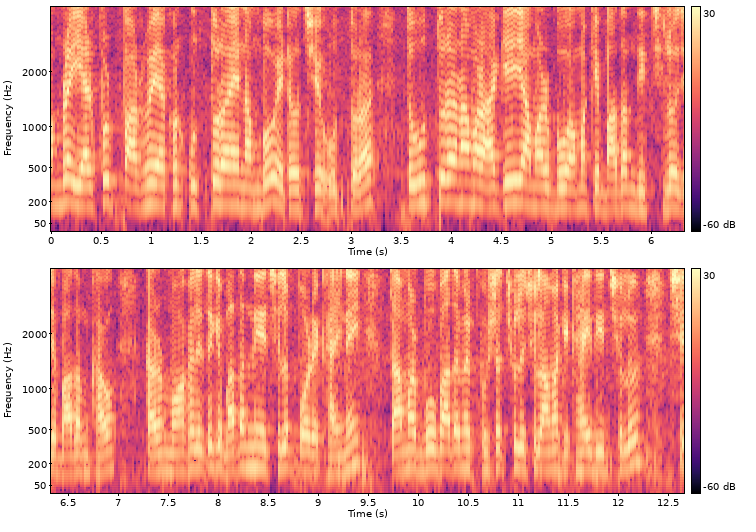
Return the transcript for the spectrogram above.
আমরা এয়ারপোর্ট পার হয়ে এখন উত্তরায় নামবো, এটা হচ্ছে উত্তরা। তো উত্তরা নামার আগেই আমার বউ আমাকে বাদাম দিচ্ছিল যে বাদাম খাও, কারণ মহাখালী থেকে বাদাম নিয়েছিলাম পরে খাই নাই। তো আমার বউ বাদামের খোসা ছুলে ছিল আমাকে খাইয়ে দিচ্ছিল। সে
